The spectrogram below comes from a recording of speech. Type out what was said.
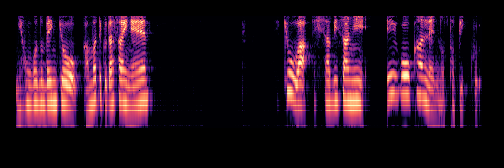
日本語の勉強頑張ってくださいね。今日は久々に英語関連のトピック、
